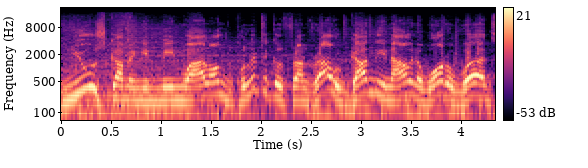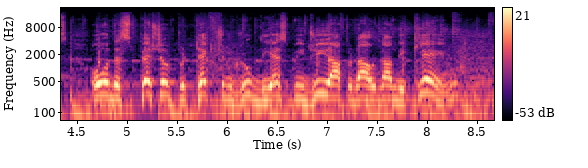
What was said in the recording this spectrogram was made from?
News coming in meanwhile on the political front. Rahul Gandhi now in a war of words over the Special Protection Group, the SPG, after Rahul Gandhi claimed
